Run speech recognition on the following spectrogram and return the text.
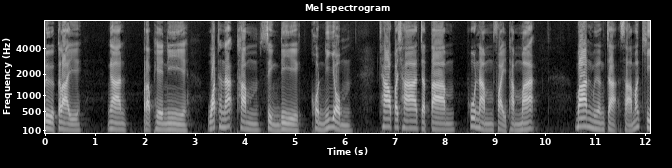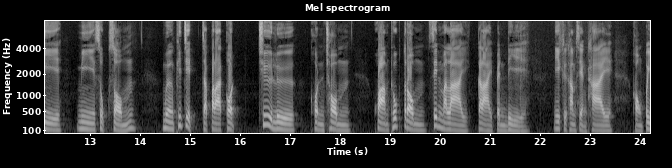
ลือไกล งานประเพณี วัฒนธรรม สิ่งดี คนนิยม ชาวประชาจะตามผู้นำใฝ่ธรรมะ บ้านเมืองจะสามัคคีมีสุขสม เมืองพิจิตรจะปรากฏ ชื่อลือ คนชม ความทุกข์ตรม สิ้นมาลายกลายเป็นดี นี่คือคำเสียงไทย ของปี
